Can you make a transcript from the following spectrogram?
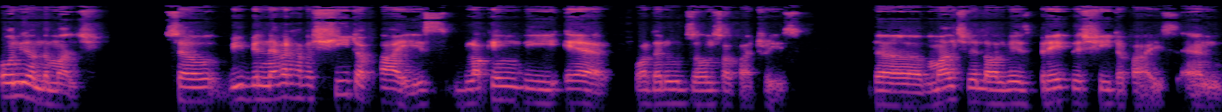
only on the mulch. So we will never have a sheet of ice blocking the air for the root zones of our trees. The mulch will always break this sheet of ice and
